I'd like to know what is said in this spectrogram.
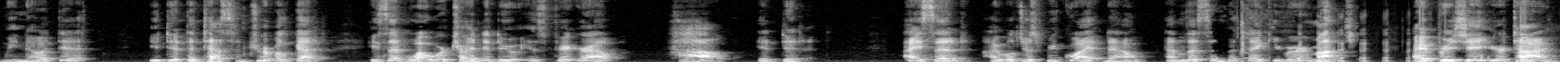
we know it did. You did the test in triplicate. He said, What we're trying to do is figure out how it did it. I said, I will just be quiet now and listen, but thank you very much. I appreciate your time.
